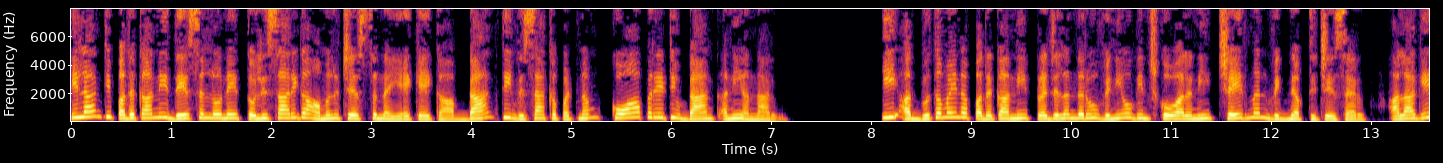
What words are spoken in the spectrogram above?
ఇలాంటి పథకాన్ని దేశంలోనే తొలిసారిగా అమలు చేస్తున్న ఏకైక bank the Visakhapatnam cooperative bank అని అన్నారు. ఈ అద్భుతమైన పథకాన్ని ప్రజలందరూ వినియోగించుకోవాలని చైర్మన్ విజ్ఞప్తి చేశారు. అలాగే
